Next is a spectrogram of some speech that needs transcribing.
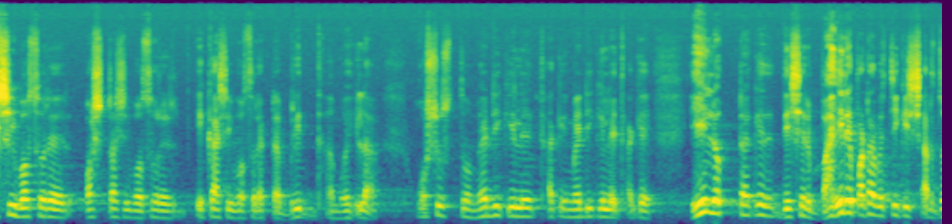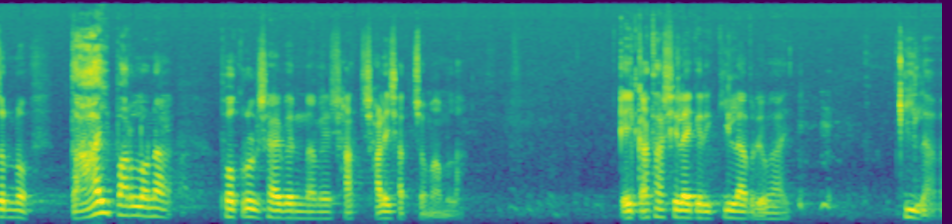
আশি বছরের, অষ্টাশি বছরের, একাশি বছর একটা বৃদ্ধা মহিলা অসুস্থ মেডিকেলে থাকে মেডিকেলে থাকে। এই লোকটাকে দেশের বাইরে পাঠাবে চিকিৎসার জন্য। তাই পারল না ফখরুল সাহেবের নামে সাত, সাড়ে সাতশো মামলা। এই কাঁথা সেলাই করি কি লাভ রে ভাই? কি লাভ?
